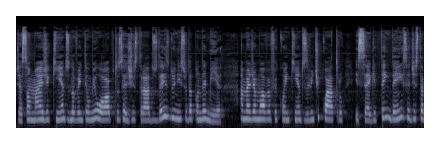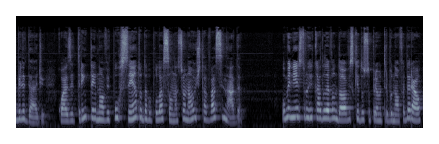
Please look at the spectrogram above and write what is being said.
Já são mais de 591 mil óbitos registrados desde o início da pandemia. A média móvel ficou em 524 e segue tendência de estabilidade. Quase 39% da população nacional está vacinada. O ministro Ricardo Lewandowski, do Supremo Tribunal Federal,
